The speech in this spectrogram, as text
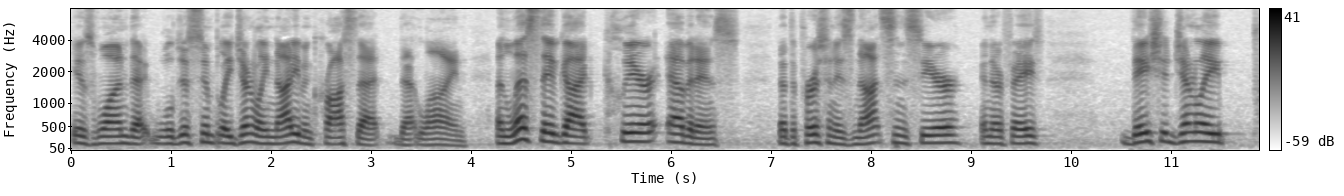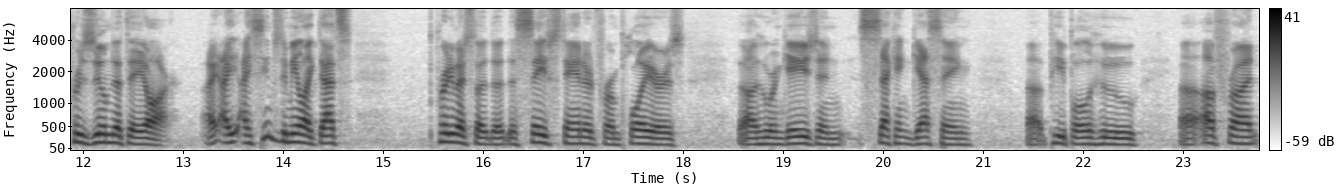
is one that will just simply, generally, not even cross that, that line unless they've got clear evidence that the person is not sincere in their faith. They should generally presume that they are. I, I, it seems to me like that's pretty much the, the, the safe standard for employers uh, who are engaged in second guessing uh, people who uh, upfront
